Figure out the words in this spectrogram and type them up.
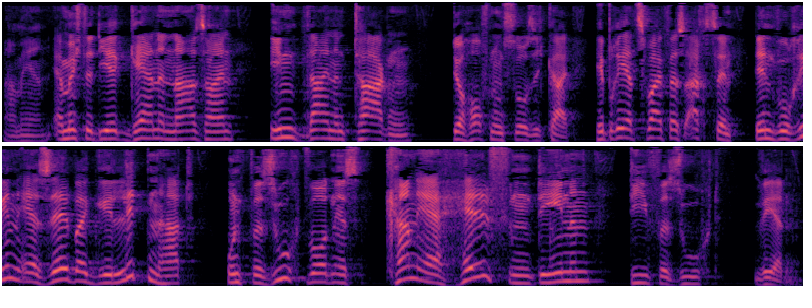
Amen. Er möchte dir gerne nah sein in deinen Tagen der Hoffnungslosigkeit. Hebräer 2, Vers 18. Denn worin er selber gelitten hat und versucht worden ist, kann er helfen denen, die versucht werden.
